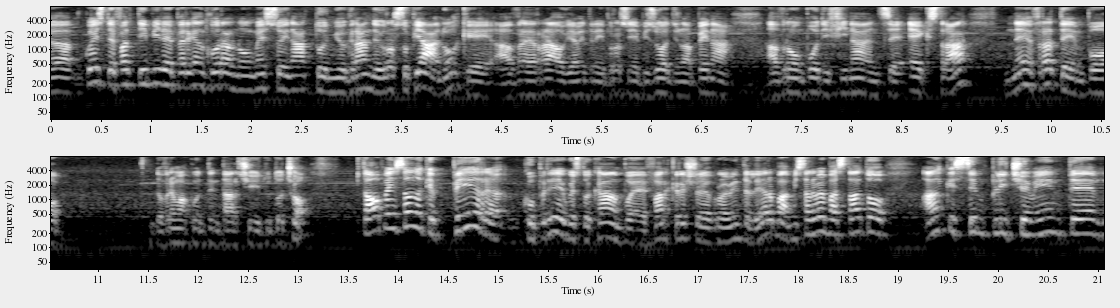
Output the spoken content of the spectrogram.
Uh, questo è fattibile perché ancora non ho messo in atto il mio grande grosso piano che avverrà ovviamente nei prossimi episodi non appena avrò un po' di finanze extra nel frattempo dovremo accontentarci di tutto ciò. Stavo pensando che per coprire questo campo e far crescere probabilmente l'erba mi sarebbe bastato anche semplicemente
